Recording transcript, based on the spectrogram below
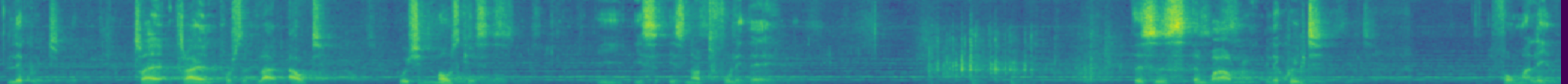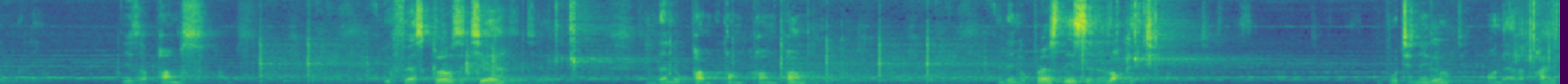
liquid. Try, try and push the blood out, which in most cases is, is not fully there. This is embalming liquid, formalin. These are pumps. You first close it here, and then you pump, pump, pump, pump, and then you press this and lock it. You put a needle on the other pipe,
